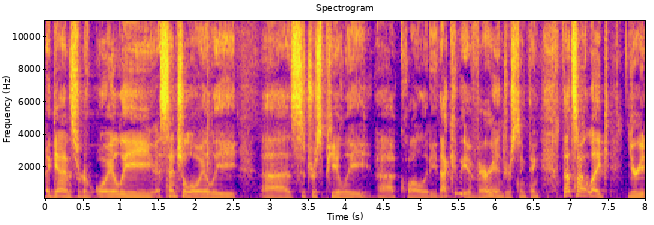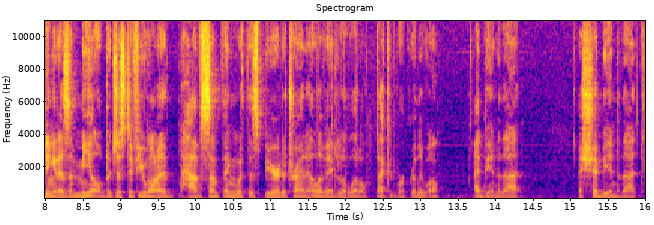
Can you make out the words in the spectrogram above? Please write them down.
again, sort of oily, essential oily, uh, citrus peely uh, quality. That could be a very interesting thing. That's not like you're eating it as a meal, but just if you want to have something with this beer to try and elevate it a little, that could work really well. I'd be into that. I should be into that.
